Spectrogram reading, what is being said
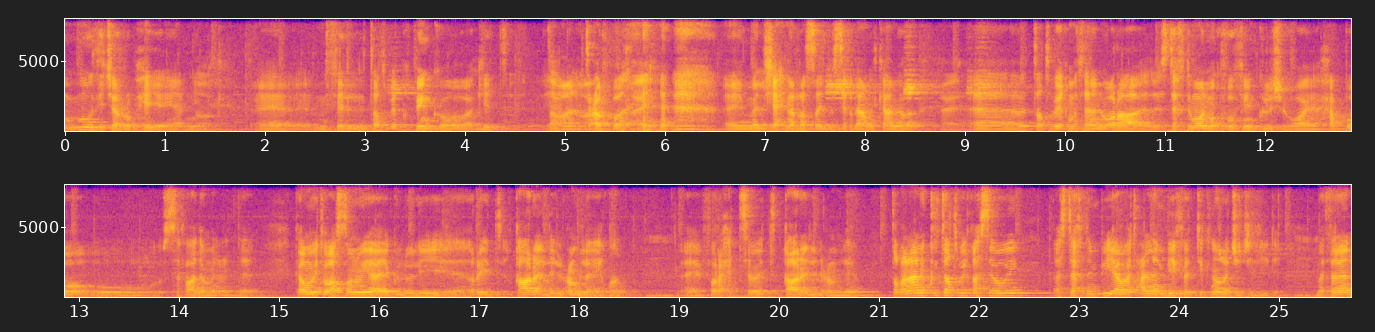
مو ذيك الربحية يعني أوكي. مثل تطبيق بينكو أكيد يعني طبعاً، تعرفه أي. أي، مال شحن الرصيد باستخدام الكاميرا. آه، تطبيق مثلا ورا استخدموه المكفوفين كلش هواية حبوه واستفادوا من عنده. قاموا يتواصلون وياي يقولوا لي أريد قارئ للعملة أيضا. آه، فرحت سويت قارئ للعملة. طبعا أنا كل تطبيق أسوي أستخدم بيه أو أتعلم بيه في ال technology الجديدة. مثلا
